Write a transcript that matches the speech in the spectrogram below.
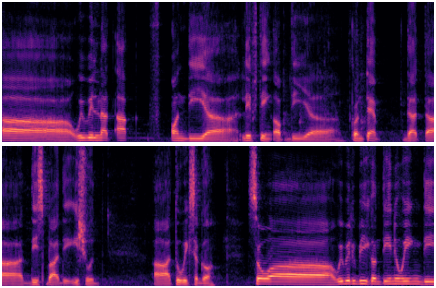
uh, we will not act on the uh, lifting of the uh, contempt that uh, this body issued uh, two weeks ago. So uh, we will be continuing the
